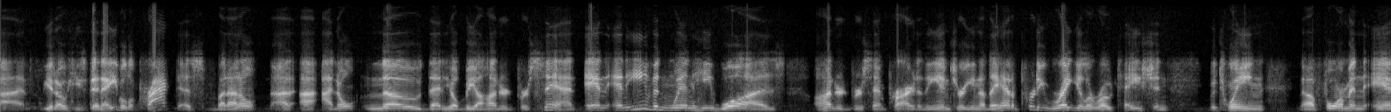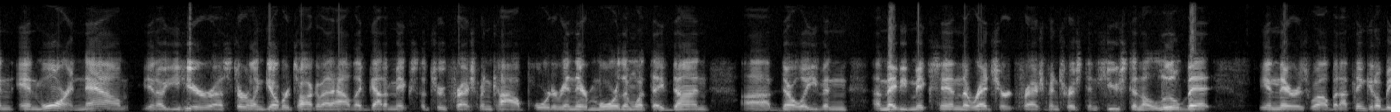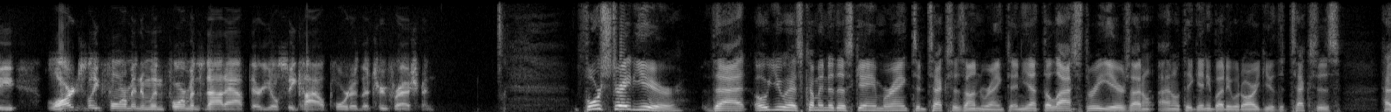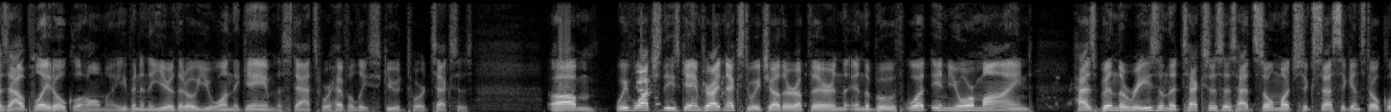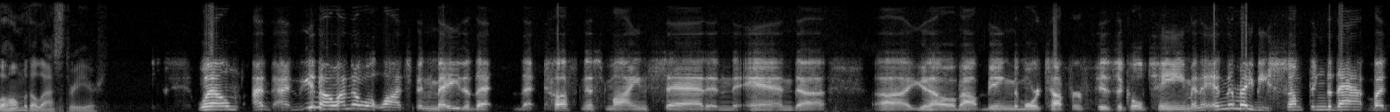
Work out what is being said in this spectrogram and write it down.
uh, you know, he's been able to practice, but I don't, I, I don't know that he'll be 100%. And, and even when he was 100% prior to the injury, you know, they had a pretty regular rotation between uh, Foreman and and Warren. Now, you know, you hear uh, Sterling Gilbert talk about how they've got to mix the true freshman Kyle Porter in there more than what they've done. Uh, they'll even uh, maybe mix in the redshirt freshman Tristan Houston a little bit in there as well. But I think it'll be largely Foreman, and when Foreman's not out there, you'll see Kyle Porter, the true freshman. Four straight year that OU has come into this game ranked and Texas unranked, and yet the last three years, I don't, I don't think anybody would argue that Texas – has outplayed Oklahoma. Even in the year that OU won the game, the stats were heavily skewed toward Texas. Um, we've watched these games right next to each other up there in the in the booth. What in your mind has been the reason that Texas has had so much success against Oklahoma the last three years? Well, I, I you know I know a lot's been made of that that toughness mindset and and uh, uh, you know about being the more tougher physical team, and and there may be something to that, but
